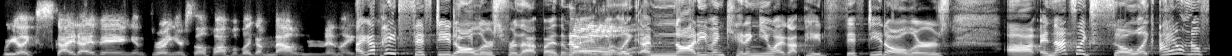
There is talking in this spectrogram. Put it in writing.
where you're like skydiving and throwing yourself off of like a mountain and like I got paid fifty dollars for that, by the no. way. Like I'm not even kidding you. I got paid fifty dollars. Uh, and that's like so like I don't know if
